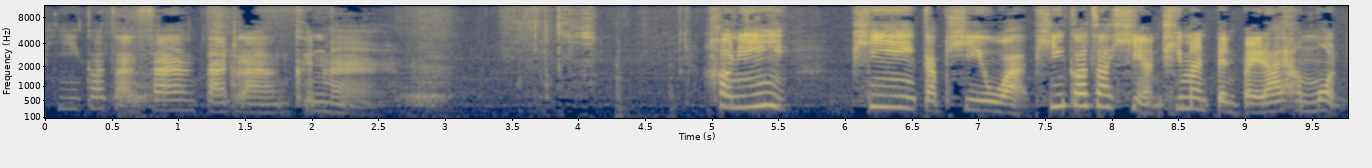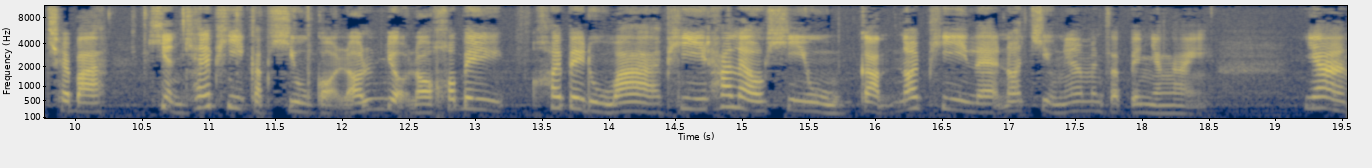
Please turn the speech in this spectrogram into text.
พี่ก็จะสร้างตารางขึ้นมา คราวนี้ P กับ Q อะ พี่ก็จะเขียนที่มันเป็นไปได้ทั้งหมดใช่ปะ เขียนแค่ P กับ Q ก่อนแล้วเดี๋ยวเราเข้าไปค่อยไปดูว่า P ถ้าแล้ว Q กับ not P และ not Q เนี่ยมันจะเป็นยังไง อย่าง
